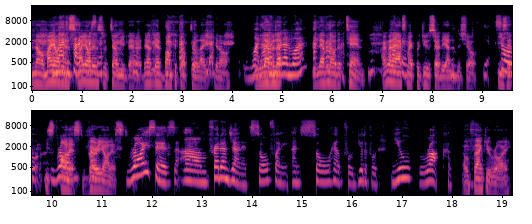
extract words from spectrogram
No, my audience, my 95%. audience would tell me better. They'll, they'll bump it up to like, you know, What, 11 101? 11 out of 10. I'm going to ask my producer at the end of the show. Yeah. He's, So, a- he's Roy, honest, very honest. Roy says, um, Fred and Janet, so funny and so helpful, beautiful. You rock. Oh, thank you, Roy.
